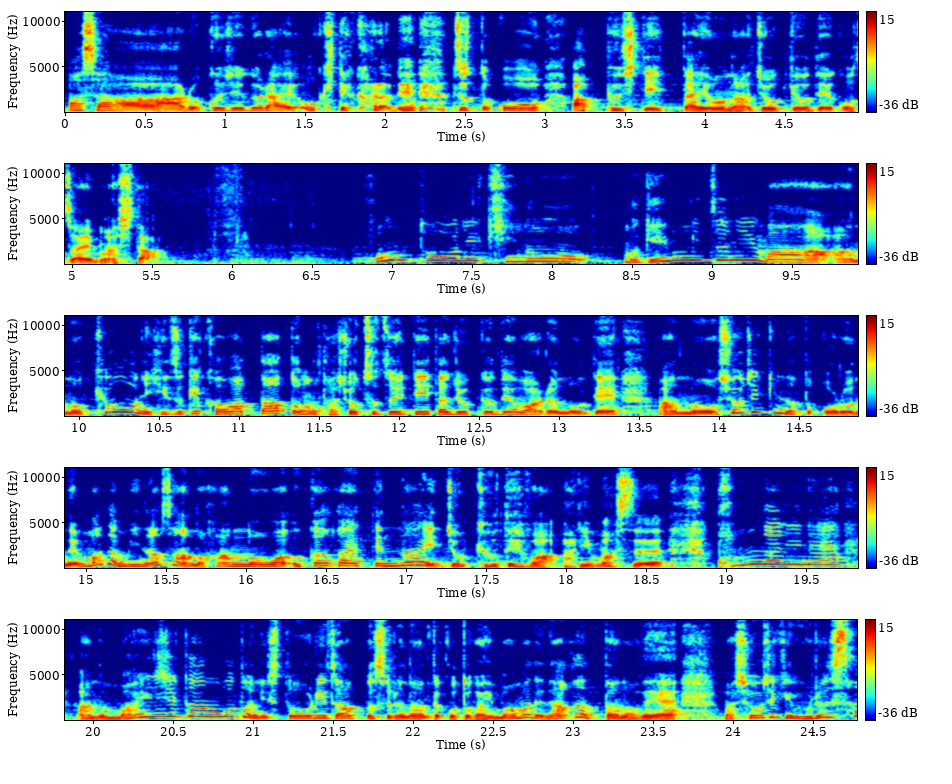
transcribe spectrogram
朝6時ぐらい起きてからねずっとこうアップしていったような状況でございました。本当に昨日まあ、厳密にはあの今日に日付変わった後も多少続いていた状況ではあるのであの正直なところねまだ皆さんの反応は伺えてない状況ではあります。こんなにねあの毎時間ごとにストーリーズアップするなんてことが今までなかったので、まあ、正直うるさ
